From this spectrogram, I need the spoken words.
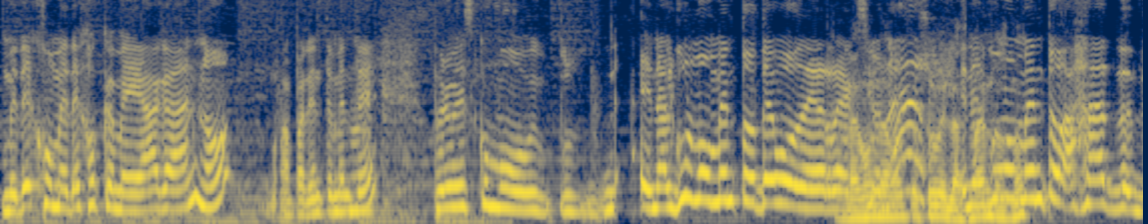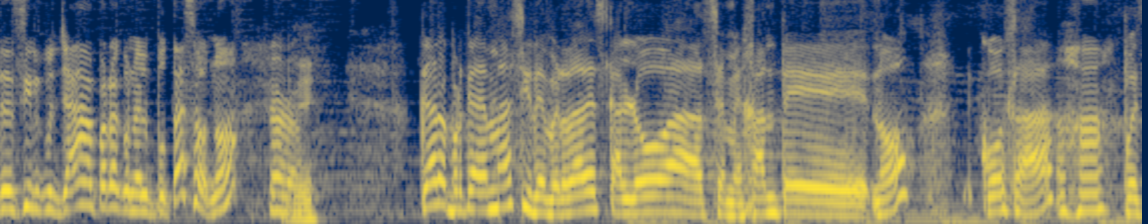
me dejo, me dejo que me hagan, ¿no? Aparentemente, pero es como, pues, en algún momento debo de algún reaccionar. momento sube las en algún momento, ajá, de- decir, pues, ya, para con el putazo, ¿no? Claro. Sí. Claro, porque además si de verdad escaló a semejante, ¿no? Cosa, Ajá. pues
